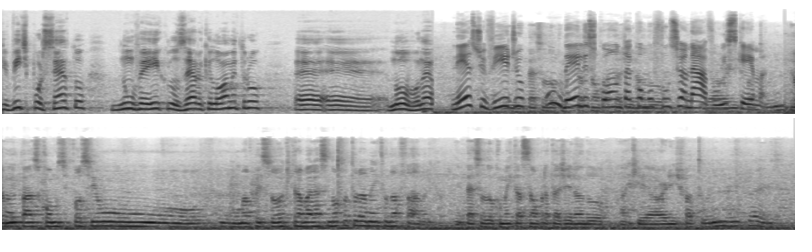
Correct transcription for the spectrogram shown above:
20% num veículo zero quilômetro é, é, novo, né? Neste vídeo, um deles conta como funcionava o esquema. Eu me passo como se fosse um, uma pessoa que trabalhasse no faturamento da fábrica. E peço a documentação para estar tá gerando aqui a ordem de fatura e envio para eles.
